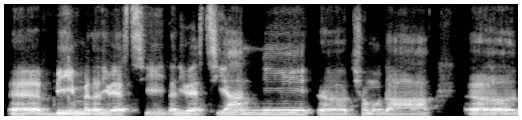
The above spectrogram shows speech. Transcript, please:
eh, BIM da diversi, da diversi anni, eh, diciamo da eh,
